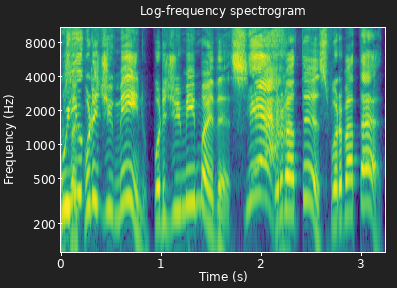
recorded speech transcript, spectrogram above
It's Will like, you- what did you mean? What did you mean by this? Yeah. What about this? What about that?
